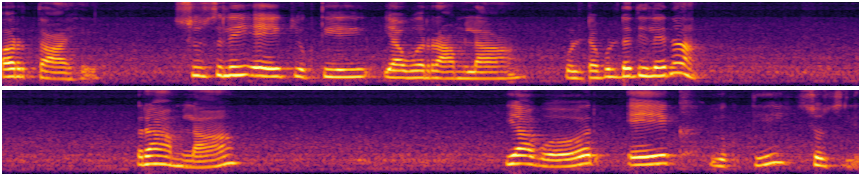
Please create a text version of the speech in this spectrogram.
अर्थ आहे. सुचली एक युक्ती यावर रामला उलटं पुलटं दिले ना? रामला यावर एक युक्ती सुचली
